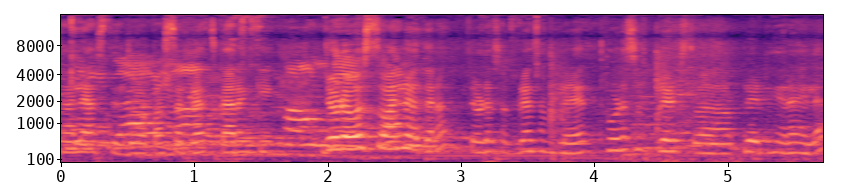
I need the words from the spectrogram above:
झाले असतील जवळपास सगळ्याच. कारण की जेवढ्या वस्तू आल्या होत्या ना तेवढ्या सगळ्या संपल्या आहेत. थोडंसं प्लेट प्लेट हे राहिल्या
